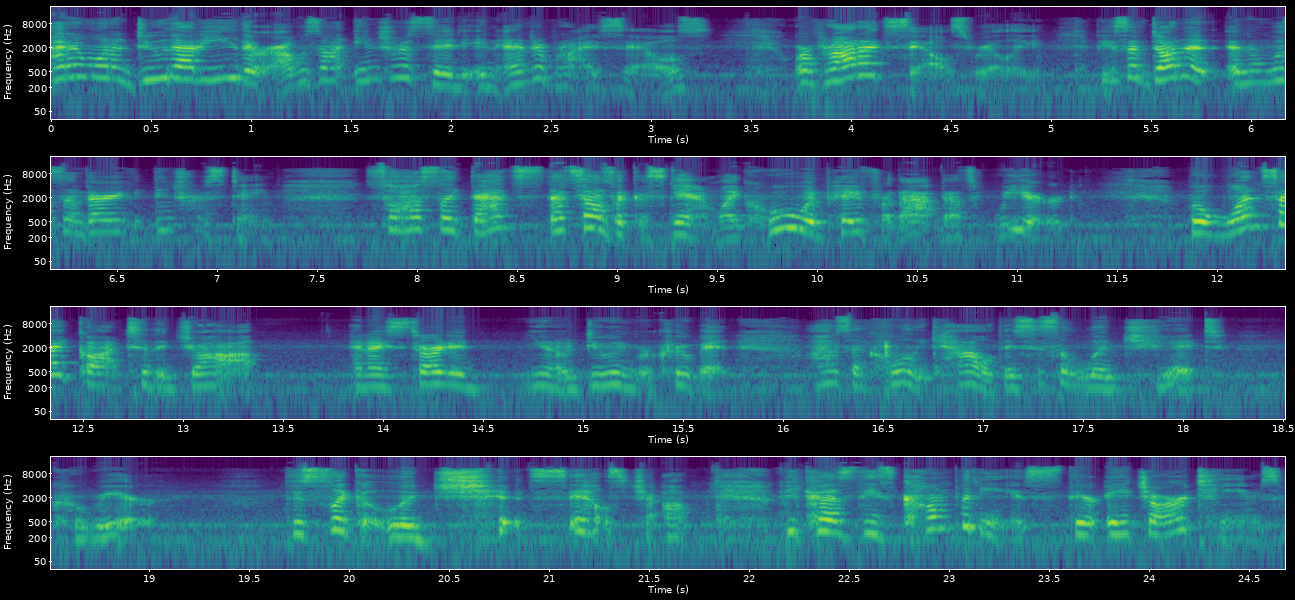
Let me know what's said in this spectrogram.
I didn't want to do that either. I was not interested in enterprise sales or product sales really because I've done it and it wasn't very interesting. So I was like, that's, that sounds like a scam. Like, who would pay for that? That's weird. But once I got to the job, and I started, you know, doing recruitment, I was like, holy cow, this is a legit career. This is like a legit sales job because these companies, their HR teams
